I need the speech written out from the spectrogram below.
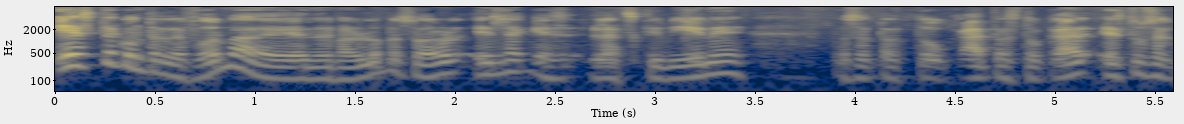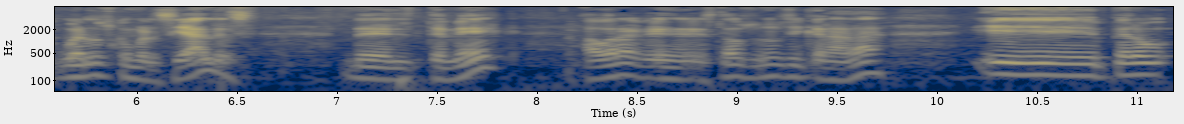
Esta contrarreforma de Manuel López Obrador es la que las que viene pues, a, a trastocar estos acuerdos comerciales del TEMEC ahora Estados Unidos y Canadá. pero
